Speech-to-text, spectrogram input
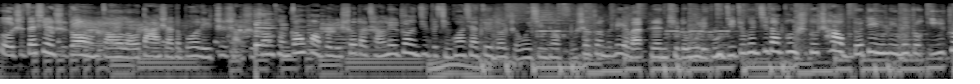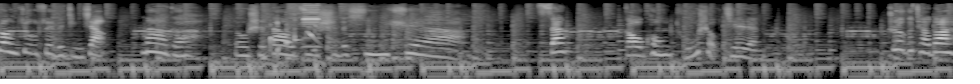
可是，在现实中，高楼大厦的玻璃至少是双层钢化玻璃，受到强烈撞击的情况下，最多只会形成辐射状的裂纹。人体的物理攻击就跟鸡蛋碰石头差不多，电影里那种一撞就碎的景象，那个都是道具师的心血啊！三，高空徒手接人，这个桥段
